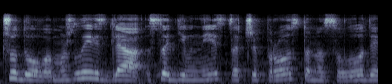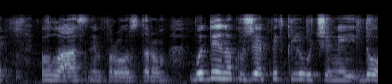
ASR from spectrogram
Чудова можливість для садівництва чи просто насолоди власним простором. Будинок вже підключений до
